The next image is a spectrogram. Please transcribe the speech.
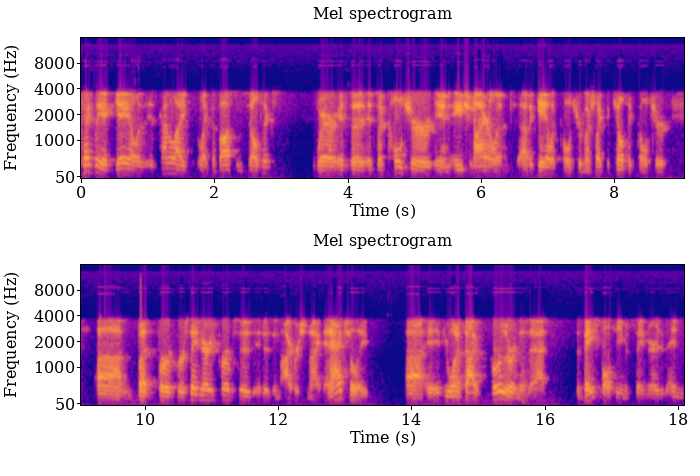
technically, a Gael is, is kind of like like the Boston Celtics, where it's a it's a culture in ancient Ireland, uh, the Gaelic culture, much like the Celtic culture. Um, but for for St. Mary's purposes, it is an Irish knight. And actually, uh, if you want to dive further into that, the baseball team at St. Mary's, and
